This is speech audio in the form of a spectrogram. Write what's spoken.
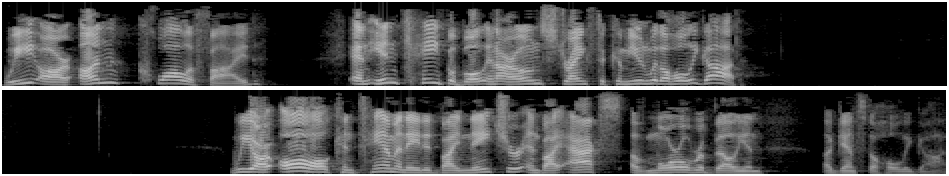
We are unqualified and incapable in our own strength to commune with a holy God. We are all contaminated by nature and by acts of moral rebellion against a holy God.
